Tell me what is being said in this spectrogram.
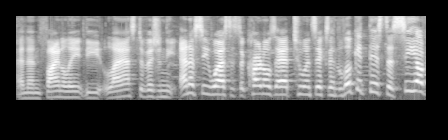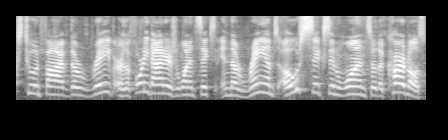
And then finally, the last division, the NFC West, it's the Cardinals at 2 and 6. And look at this, the Seahawks 2 and 5, the Rave or the 49ers 1 and 6, and the Rams 0 6 and 1. So the Cardinals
